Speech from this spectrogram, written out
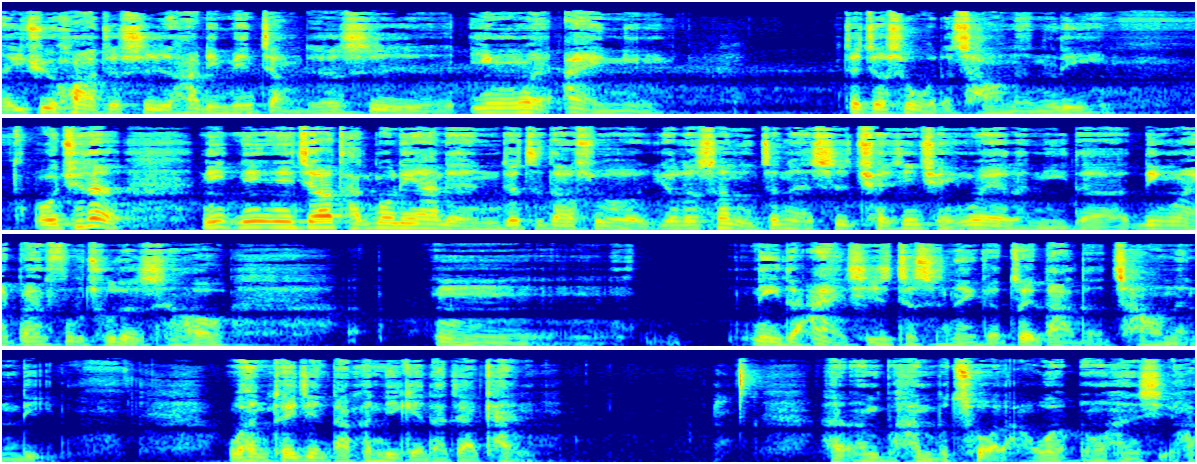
一句话，就是它里面讲的就是因为爱你，这就是我的超能力。我觉得你你你只要谈过恋爱的人，你就知道说，有的时候你真的是全心全意为了你的另外一半付出的时候，嗯，你的爱其实就是那个最大的超能力。我很推荐打喷嚏给大家看。很很很不错啦，我我很喜欢。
